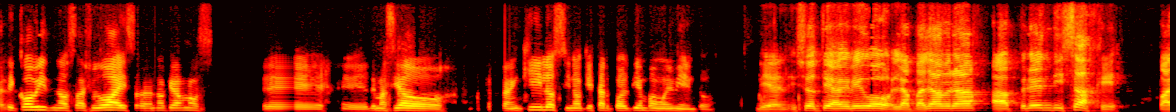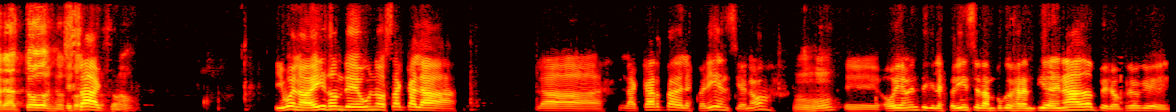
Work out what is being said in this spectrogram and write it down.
este COVID nos ayudó a eso, a no quedarnos eh, eh, demasiado tranquilos, sino que estar todo el tiempo en movimiento. Bien, y yo te agrego la palabra aprendizaje para todos nosotros. Exacto. ¿no? Y bueno, ahí es donde uno saca la, la, carta de la experiencia, ¿no? Eh, obviamente que la experiencia tampoco es garantía de nada, pero creo que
